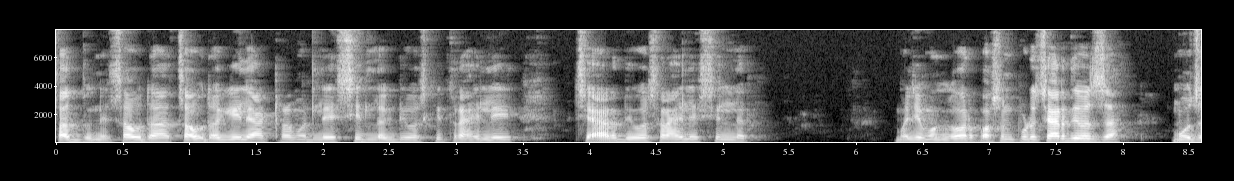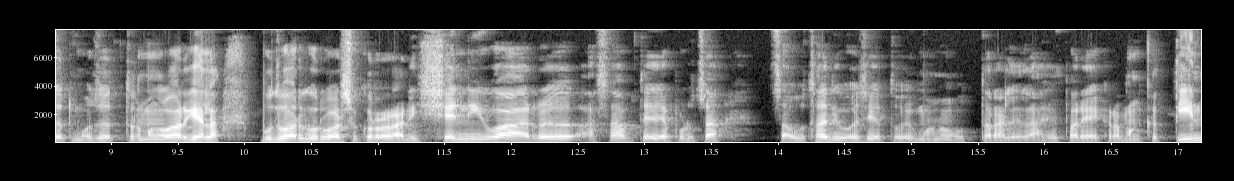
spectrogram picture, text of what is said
सात दुने चौदा चौदा गेले अठरामधले शिल्लक दिवस किती राहिले? चार दिवस राहिले शिल्लक. म्हणजे मंगळवारपासून पुढे चार दिवस जा. मोजत मोजत तर मंगळवार गेला. बुधवार गुरुवार शुक्रवार आणि शनिवार असा त्याच्या पुढचा चौथा दिवस येतोय म्हणून उत्तर आलेलं आहे. पर्याय क्रमांक तीन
